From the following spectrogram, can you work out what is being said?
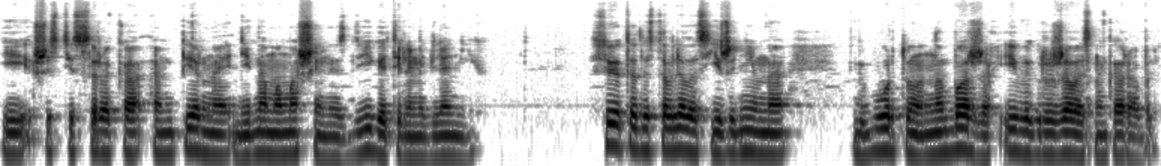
и 640-амперной динамо-машины с двигателями для них. Все это доставлялось ежедневно к борту на баржах и выгружалось на корабль.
